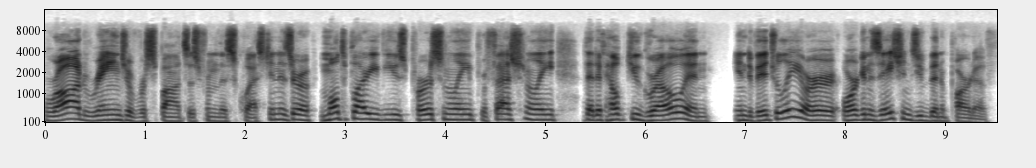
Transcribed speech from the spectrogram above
broad range of responses from this question. Is there a multiplier you've used personally, professionally that have helped you grow and individually or organizations you've been a part of?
